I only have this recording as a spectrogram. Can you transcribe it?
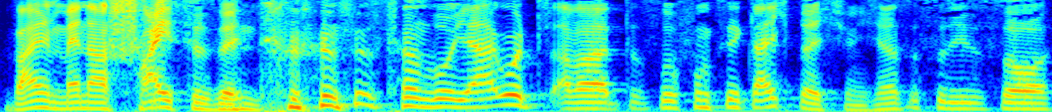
weil Männer scheiße sind? das ist dann so, ja gut, aber das so funktioniert Gleichberechtigung nicht. Das ist so dieses so,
